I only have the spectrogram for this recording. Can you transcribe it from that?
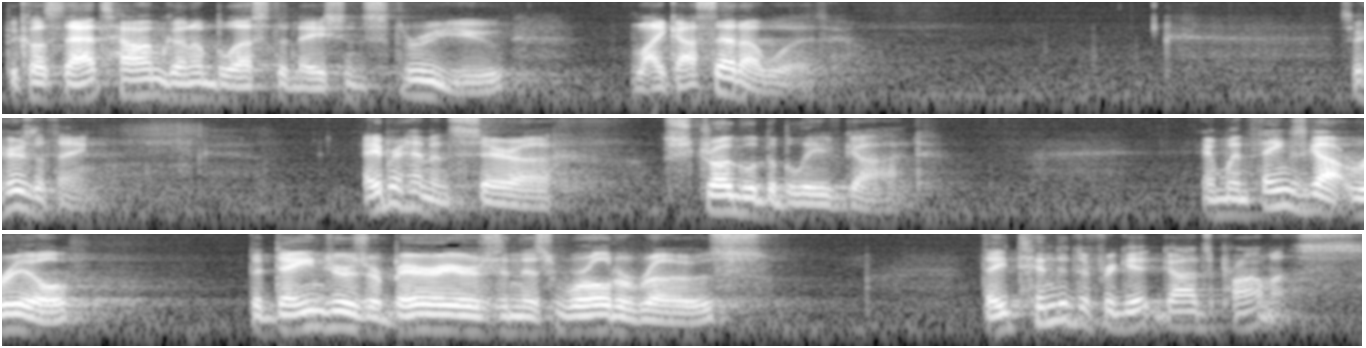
because that's how I'm going to bless the nations through you, like I said I would. So here's the thing Abraham and Sarah struggled to believe God. And when things got real, the dangers or barriers in this world arose, they tended to forget God's promise.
